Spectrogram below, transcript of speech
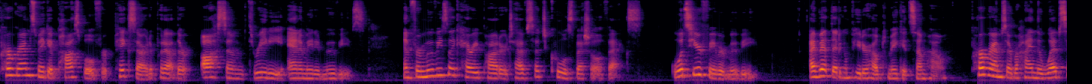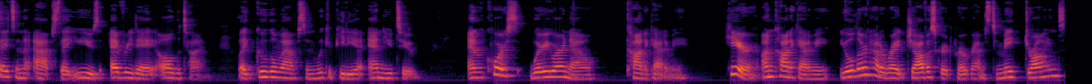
Programs make it possible for Pixar to put out their awesome 3D animated movies, and for movies like Harry Potter to have such cool special effects. What's your favorite movie? I bet that a computer helped make it somehow. Programs are behind the websites and the apps that you use every day, all the time, like Google Maps and Wikipedia and YouTube. And of course, where you are now, Khan Academy. Here, on Khan Academy, you'll learn how to write JavaScript programs to make drawings,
